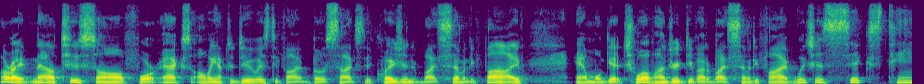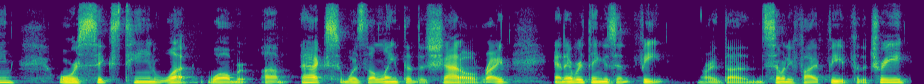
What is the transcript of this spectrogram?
All right, now to solve for x, all we have to do is divide both sides of the equation by 75, and we'll get 1200 divided by 75, which is 16. or 16 what? Well, um, x was the length of the shadow, right? And everything is in feet, right? The 75 feet for the tree,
